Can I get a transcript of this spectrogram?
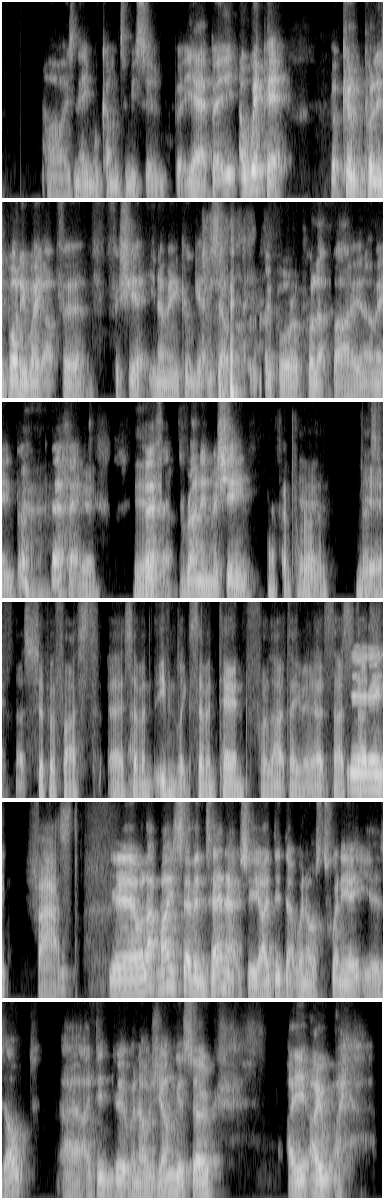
oh, his name will come to me soon. But yeah, but he, a whip it, but couldn't pull his body weight up for for shit. You know what I mean? He couldn't get himself up a rope or a pull up bar. You know what I mean? But perfect, Yeah. Yeah. perfect running machine. Perfect for Yeah. running. That's, Yeah. that's super fast. Uh, seven, even like seven ten for that time. That's that's, Yeah, that's fast. yeah. Well, at my seven ten actually, I did that when I was twenty eight years old. Uh, I didn't do it when I was younger. So, I I. I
